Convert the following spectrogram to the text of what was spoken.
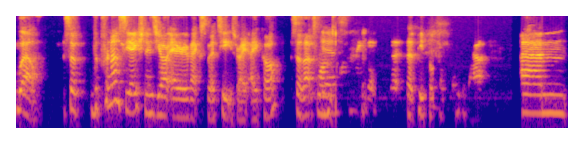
Well, so the pronunciation is your area of expertise, right, Aiko? So that's one yes. that, that, people can think about. Um,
